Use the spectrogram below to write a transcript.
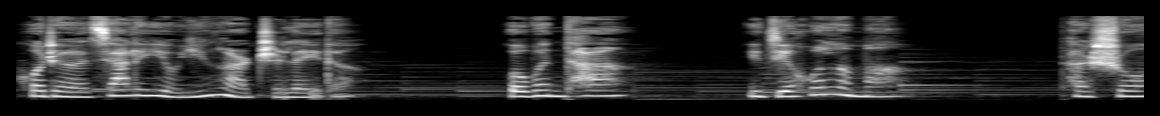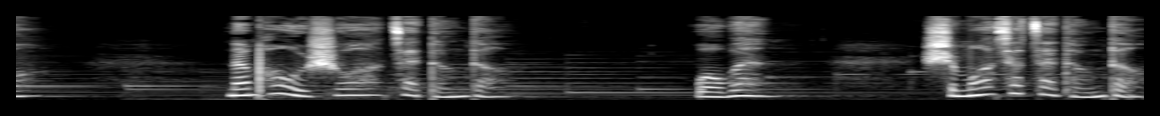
或者家里有婴儿之类的。我问他：“你结婚了吗？”他说：“男朋友说再等等。”我问：“什么叫再等等？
